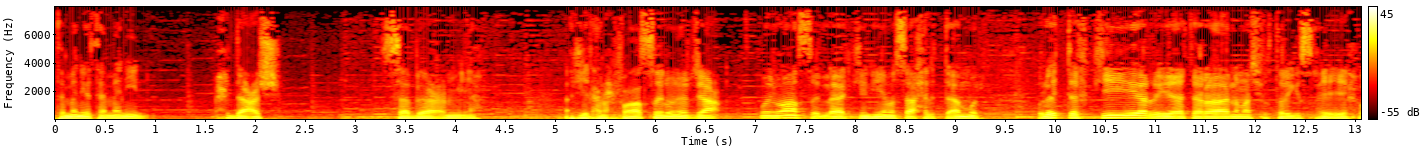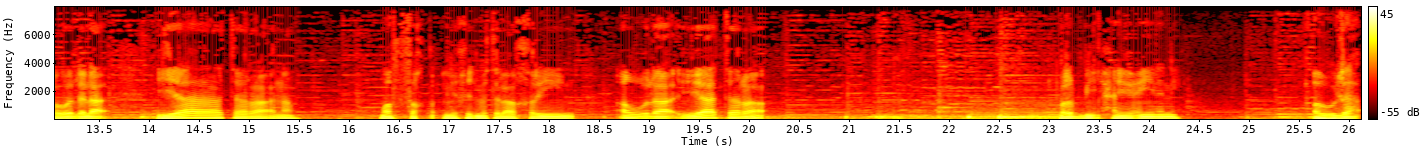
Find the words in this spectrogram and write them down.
ثمانية وثمانين أحد عشر سبعمية. أكيد حنروح فاصل ونرجع. ونواصل لكن هي مساحة للتأمل. وللتفكير يا ترى أنا ماشي في الطريق الصحيح ولا لا؟ يا ترى أنا موفق لخدمة الآخرين أو لا؟ يا ترى ربي حيعينني أو لا؟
